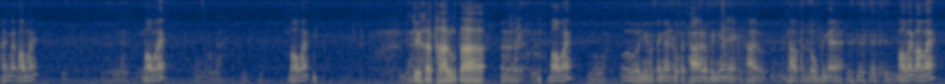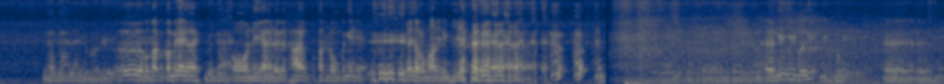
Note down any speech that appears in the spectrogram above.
หายไหมเบาไหมเบาไหมเบาไหมเจอคาถาหลวงตา เออเบาไหมเออนี่มันเป็นงั้นลูกกระถาเราเป็นงั้นแหละกระถาเท้าพัดลมเป็นงั้นแหละเบาไหมเบาไหมได้ได้ได้อย่าบอกเลยเออเมื่อก่อนเมื่อก่อนไม่ได้เลยมันได้อ๋อนี่ไงเลยกระถาพัดลมเป็นงั้นเนี่ยเดี๋ยวตกลมร้อนอีกหนึ่งทีเอองี้งี้เบอร์งี้นี่ถูกงี้เออเออนี่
